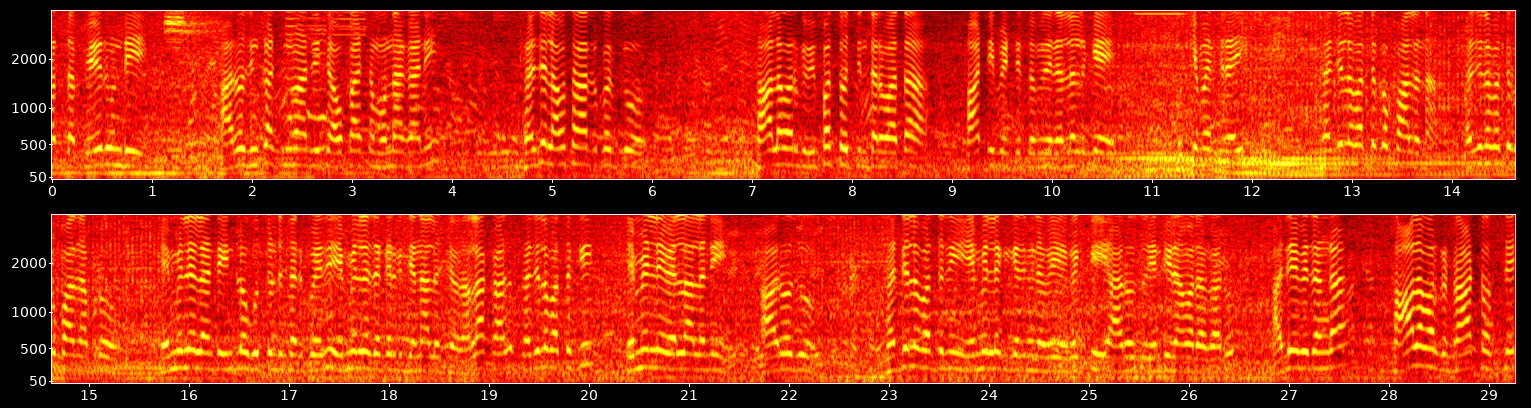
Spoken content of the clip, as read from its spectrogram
పెద్ద పేరుండి ఆ రోజు ఇంకా సినిమా తీసే అవకాశం ఉన్నా కానీ ప్రజల అవసరాల కొరకు చాలా వరకు విపత్తు వచ్చిన తర్వాత పార్టీ పెట్టి తొమ్మిది నెలలకే ముఖ్యమంత్రి అయి ప్రజల వద్దకు పాలన ప్రజల వద్దకు పాలన అప్పుడు ఎమ్మెల్యేలు అంటే ఇంట్లో కూర్చుంటే సరిపోయేది. ఎమ్మెల్యే దగ్గరికి జనాలు వచ్చారు అలా కాదు ప్రజల వద్దకి ఎమ్మెల్యే వెళ్ళాలని ఆ రోజు ప్రజల వద్దని ఎమ్మెల్యేకి గెలిచిన వ్యక్తి ఆ రోజు ఎన్టీ రామారావు గారు. అదేవిధంగా చాలా వరకు డ్రాట్ వస్తే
